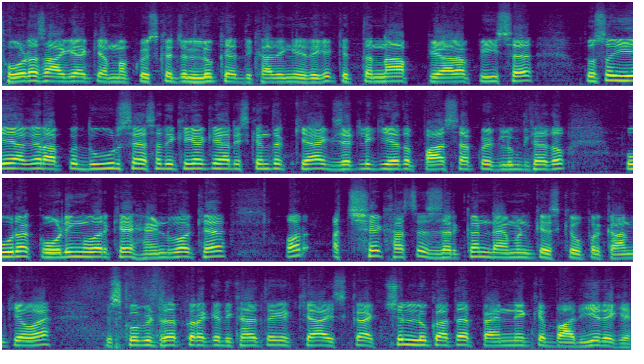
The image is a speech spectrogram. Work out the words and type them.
थोड़ा सा आ गया कि हम आपको इसका जो लुक है दिखा देंगे। ये देखिए, कितना प्यारा पीस है। दोस्तों, ये अगर आपको दूर से ऐसा दिखेगा कि यार इसके अंदर क्या एग्जैक्टली किया है तो पास से आपको एक लुक दिखा दो पूरा कोडिंग वर्क है हैंड वर्क है और अच्छे खासे जरकन डायमंड के इसके ऊपर काम किया हुआ है। इसको भी ड्रैप करा के दिखा देते हैं कि क्या इसका एक्चुअल लुक आता है पहनने के बाद। ये देखें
